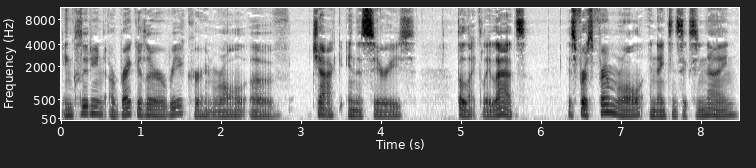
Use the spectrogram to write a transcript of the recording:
including a regular reoccurring role of Jack in the series The Likely Lads. His first film role in 1969,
